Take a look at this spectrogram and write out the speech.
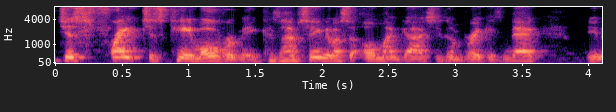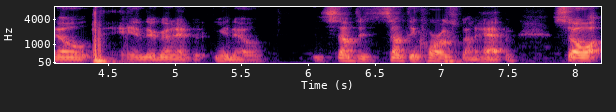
just fright just came over me because I'm saying to myself, oh my gosh, he's gonna break his neck, you know, and they're gonna have to, you know, something, something horrible's gonna happen. So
